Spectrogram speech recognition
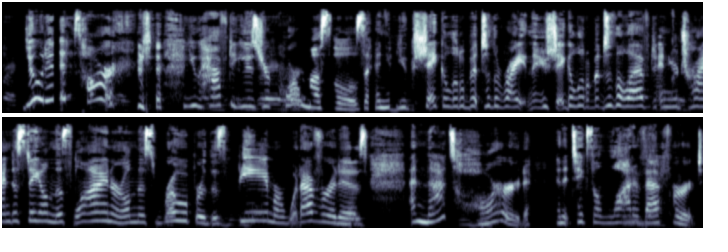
Right. Dude, it, it's hard. you have to use your core muscles and you, Mhm. shake a little bit to the right and then you shake a little bit to the left and you're trying to stay on this line or on this rope or this Mhm. beam or whatever it Mhm. And that's hard and it takes a lot of effort.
